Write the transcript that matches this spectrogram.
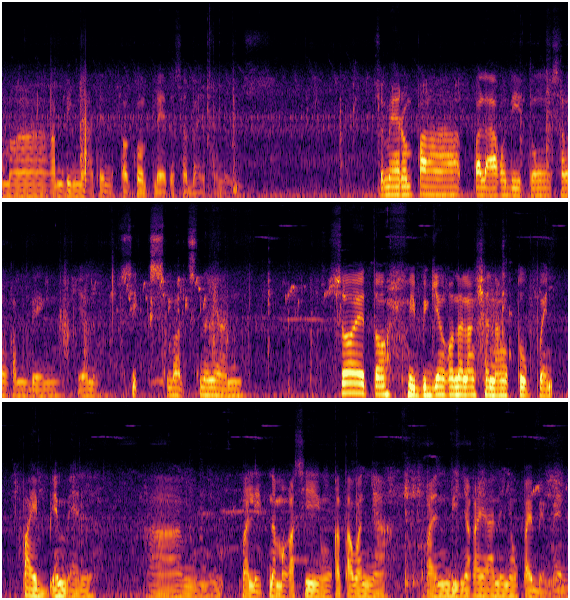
ang mga kambing natin pag kompleto sa vitamins. So meron pa pala ako ditong isang kambing. Yan 6 months na yan. So ito, bibigyan ko na lang siya ng 2.5 ml. Um, maliit naman kasi yung katawan niya. Kaya hindi niya kayanin yung 5 ml.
